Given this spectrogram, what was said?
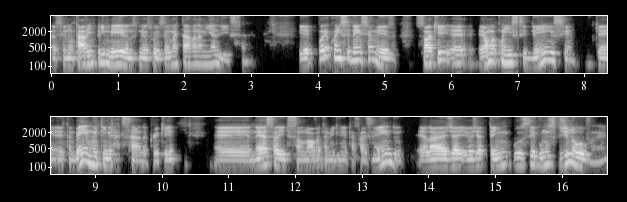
assim, não estava em primeiro nas primeiras posições, mas estava na minha lista. E é pura coincidência mesmo. Só que é, é uma coincidência que é, é também é muito engraçada, porque é, nessa edição nova também que a gente está fazendo, ela já, eu já tenho os segundos de novo, né?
